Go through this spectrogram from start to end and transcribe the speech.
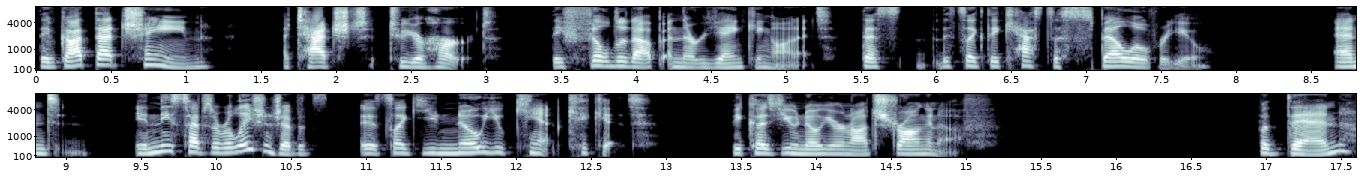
they've got that chain attached to your heart. They filled it up and they're yanking on it. This it's like they cast a spell over you. And in these types of relationships, it's it's like you know you can't kick it because you know you're not strong enough. But then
